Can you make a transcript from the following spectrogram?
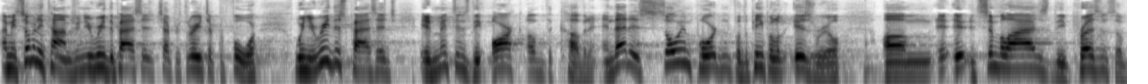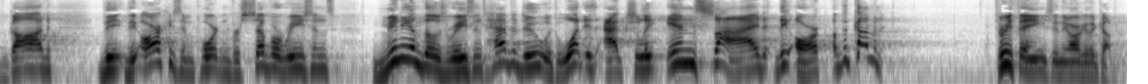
I mean, so many times when you read the passage, chapter 3, chapter 4, when you read this passage, it mentions the Ark of the Covenant. And that is so important for the people of Israel. Um, it, it, symbolized the presence of God. The, the Ark is important for several reasons. Many of those reasons have to do with what is actually inside the Ark of the Covenant. Three things in the Ark of the Covenant.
